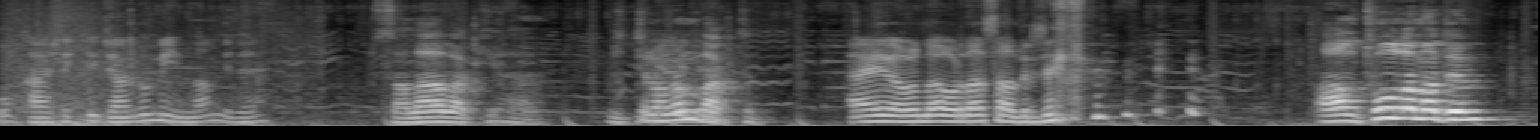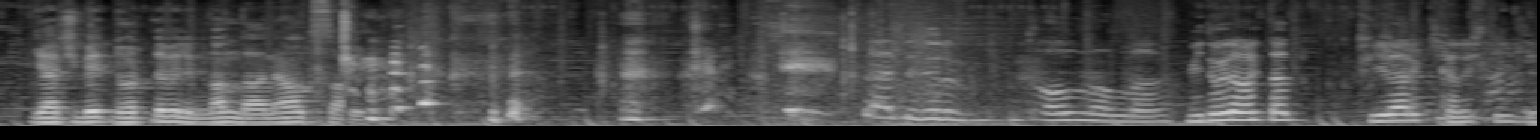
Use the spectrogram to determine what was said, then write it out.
Bu karşıdaki jungle main lan bir de. Salağa bak ya. Gittin ona mı baktın? Aynen oradan, oradan saldıracaktı. 6 olamadım. Gerçi 4 levelim lan daha ne 6 saat. ben de diyorum Allah Allah. Videoya baktan tüyler karıştı iyice.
